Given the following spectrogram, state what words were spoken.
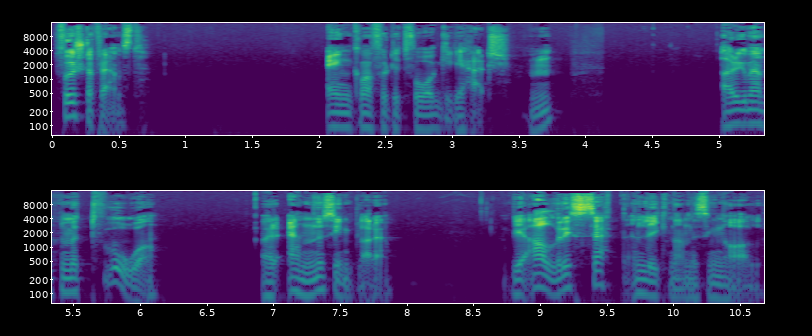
Först och främst, 1,42 GHz. Mm. Argument nummer två är ännu simplare. Vi har aldrig sett en liknande signal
